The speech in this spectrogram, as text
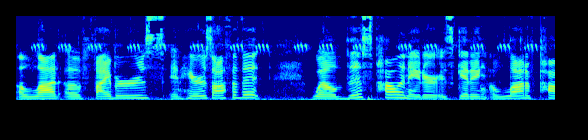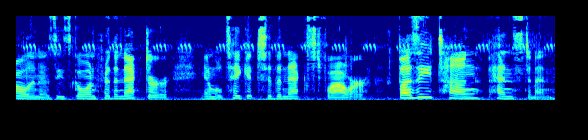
a lot of fibers and hairs off of it? Well, this pollinator is getting a lot of pollen as he's going for the nectar and will take it to the next flower. Fuzzy tongue penstemon.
